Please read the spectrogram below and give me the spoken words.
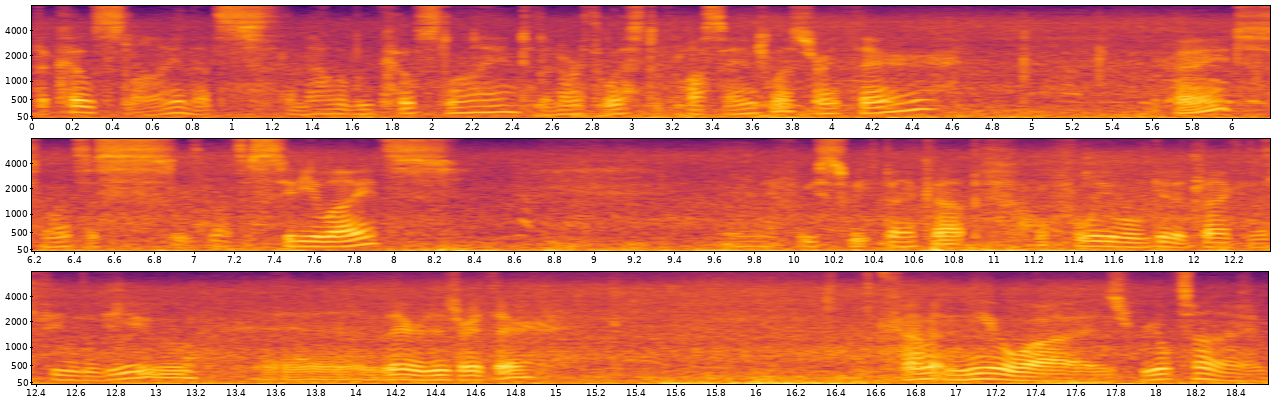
the coastline. That's the Malibu coastline to the northwest of Los Angeles, right there. Right, so lots of lots of city lights. And if we sweep back up, hopefully we'll get it back in the field of view. And there it is, right there. Comet Neowise, real time.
